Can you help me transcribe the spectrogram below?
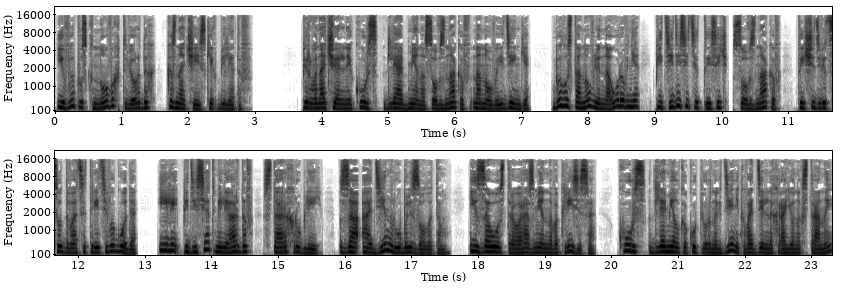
и выпуск новых твердых казначейских билетов. Первоначальный курс для обмена совзнаков на новые деньги был установлен на уровне 50 тысяч совзнаков 1923 года или 50 миллиардов старых рублей за 1 рубль золотом. Из-за острого разменного кризиса курс для мелкокупюрных денег в отдельных районах страны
